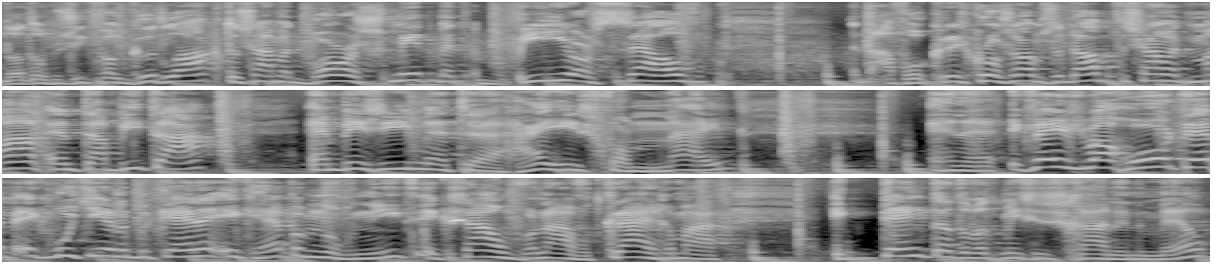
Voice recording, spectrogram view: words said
dat op muziek van Good Luck. Tezamen met Boris Smith met Be Yourself. En daarvoor Chris Cross Amsterdam. Tezamen met Maan en Tabita. En Busy met eh, Hij is van mij. En eh, ik weet niet of je hem al gehoord hebt. Ik moet je eerlijk bekennen, ik heb hem nog niet. Ik zou hem vanavond krijgen, maar ik denk dat er wat mis is gegaan in de mail.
